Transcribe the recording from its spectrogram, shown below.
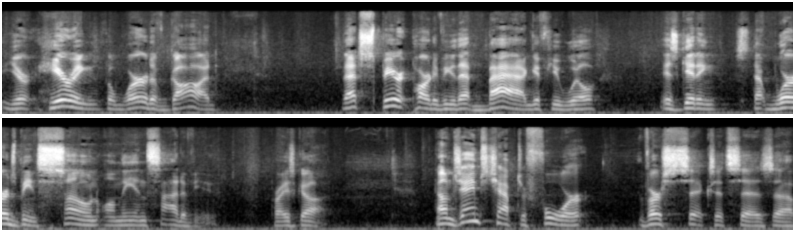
you're hearing the Word of God, that spirit part of you, that bag, if you will, is getting, that word's being sown on the inside of you. Praise God. Now, in James chapter 4, verse 6, it says, uh,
